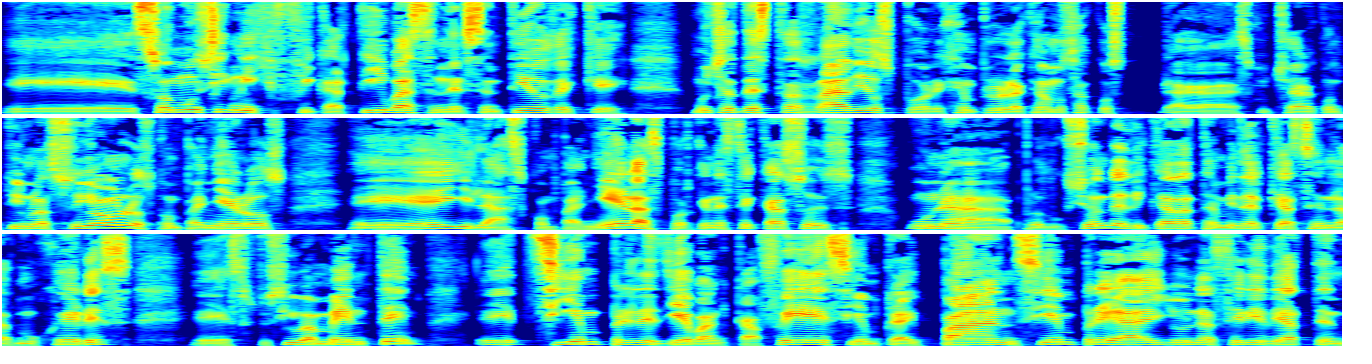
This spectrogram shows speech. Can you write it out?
eh, son muy significativas en el sentido de que muchas de estas radios, por ejemplo, la que vamos a, escuchar a continuación, los compañeros y las compañeras, porque en este caso es una producción dedicada también al que hacen las mujeres exclusivamente, siempre les llevan café, siempre hay pan, siempre hay una serie de atenciones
